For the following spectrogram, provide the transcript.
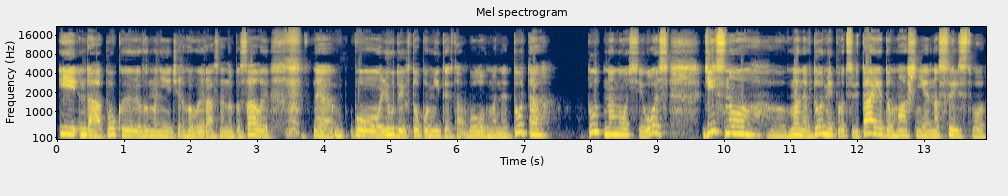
І да, поки ви мені черговий раз не написали, е, бо люди, хто помітив, там було в мене тут, тут на носі, ось. Дійсно, е, в мене в домі процвітає домашнє насильство.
